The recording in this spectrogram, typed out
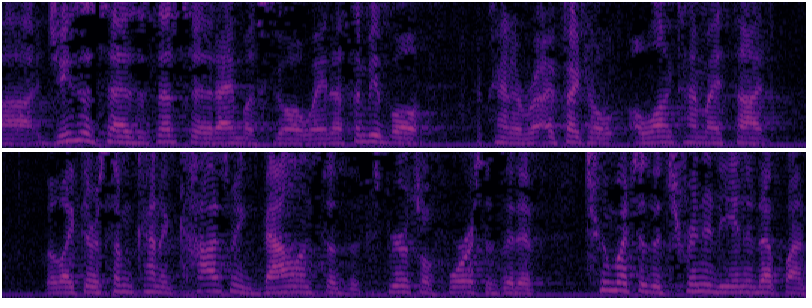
Uh, Jesus says it's necessary that I must go away. Now, some people have kind of, in fact, a long time I thought that like there's some kind of cosmic balance of the spiritual forces that if too much of the Trinity ended up on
